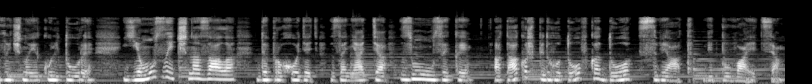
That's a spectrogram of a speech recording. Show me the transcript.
фізичної культури, є музична зала, де проходять заняття з музики, а також підготовка до свят відбувається.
